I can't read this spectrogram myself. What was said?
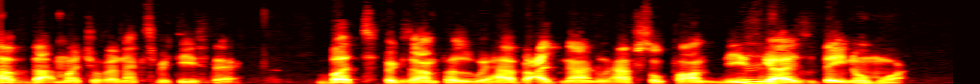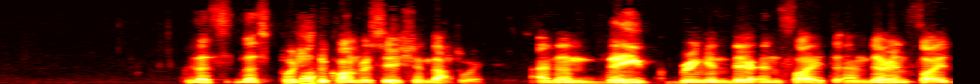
have that much of an expertise there. But for example, we have Adnan, we have Sultan. These Mm. guys, they know Mhm. more. Let's let's push صح. the conversation that way, and then they bring in their insight, and their insight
